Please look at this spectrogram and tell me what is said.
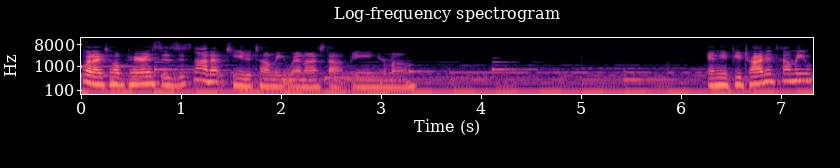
What I tell Paris is it's not up to you to tell me when I stop being your mom. And if you try to tell me,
